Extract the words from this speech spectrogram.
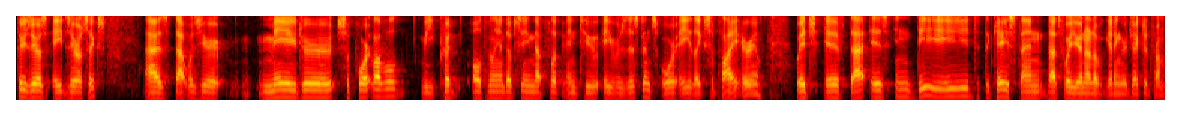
30806 as that was your major support level we could ultimately end up seeing that flip into a resistance or a like supply area which if that is indeed the case then that's where you end up getting rejected from.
